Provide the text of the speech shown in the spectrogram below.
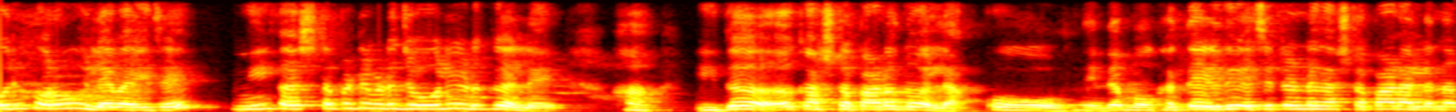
ഒരു കുറവുമില്ലേ വൈജയ് നീ കഷ്ടപ്പെട്ട് ഇവിടെ ജോലി എടുക്കുകയല്ലേ? ഹാ ഇത് കഷ്ടപ്പാടൊന്നുമല്ല. ഓ നിന്റെ മുഖത്ത് എഴുതി വെച്ചിട്ടുണ്ട് കഷ്ടപ്പാടല്ലെന്ന്.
